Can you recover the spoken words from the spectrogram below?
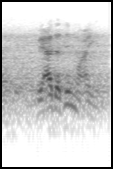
بعدد معين.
